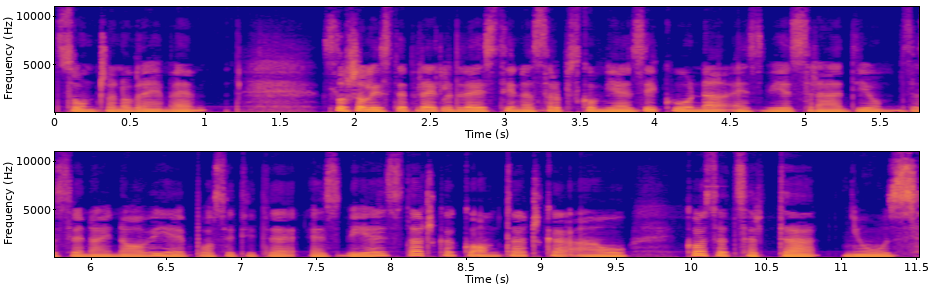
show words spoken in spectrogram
sunčano vreme. Slušali ste pregled vesti na srpskom jeziku na SBS radiju. Za sve najnovije posjetite sbs.com.au kosacrta news.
